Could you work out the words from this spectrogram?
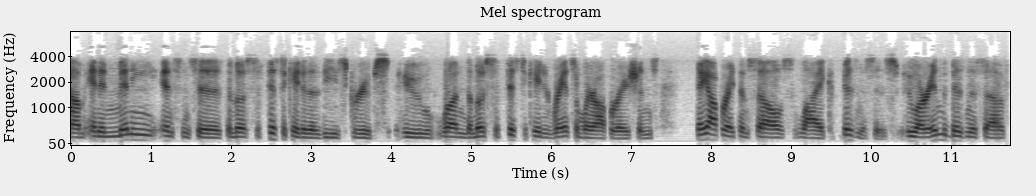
Um, and in many instances, the most sophisticated of these groups who run the most sophisticated ransomware operations, they operate themselves like businesses who are in the business of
